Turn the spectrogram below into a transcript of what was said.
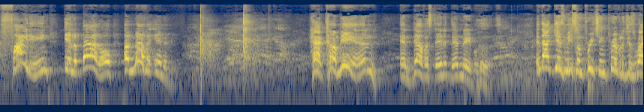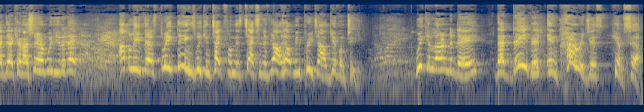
fighting in a battle, another enemy had come in and devastated their neighborhoods. And that gives me some preaching privileges right there. Can I share them with you today? I believe there's three things we can take from this text, and if y'all help me preach, I'll give them to you. We can learn today that David encourages himself.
